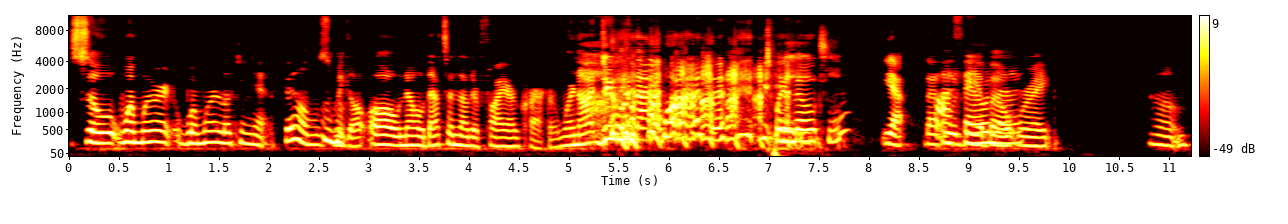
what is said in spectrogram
so when we're when we're looking at films, we Mhm. go, "Oh no, that's another firecracker. We're not doing that one." You know? 2018. Yeah, that I would be found about it. right. Um,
